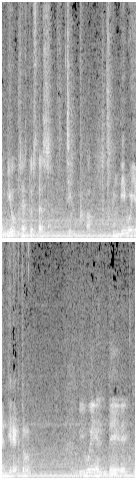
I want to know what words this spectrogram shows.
¿En vivo? O sea, tú estás Sí. ah, En vivo y en directo. en vivo y en directo.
